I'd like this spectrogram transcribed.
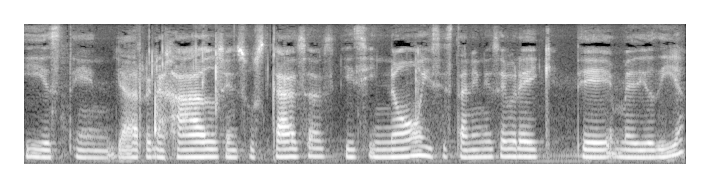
y estén ya relajados en sus casas. Y si no, y si están en ese break de mediodía,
